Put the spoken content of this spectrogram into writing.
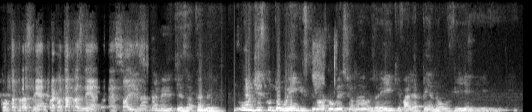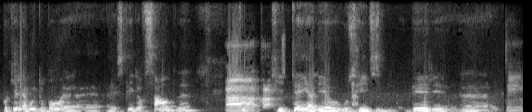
Conta pras netas, para contar pras netas, né? Só isso. Exatamente, exatamente. Um disco do Wings que nós não mencionamos aí, que vale a pena ouvir, porque ele é muito bom, é, é- é Speed of Sound, né? Ah, tá. Que tem ali os hits dele. é, Tem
